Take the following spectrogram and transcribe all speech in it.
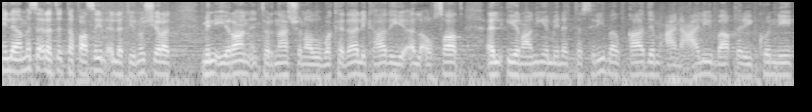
إلى مسألة التفاصيل التي نشرت من إيران انترناشونال وكذلك هذه الأوساط الإيرانية من التسريب القادم عن علي باقري كني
